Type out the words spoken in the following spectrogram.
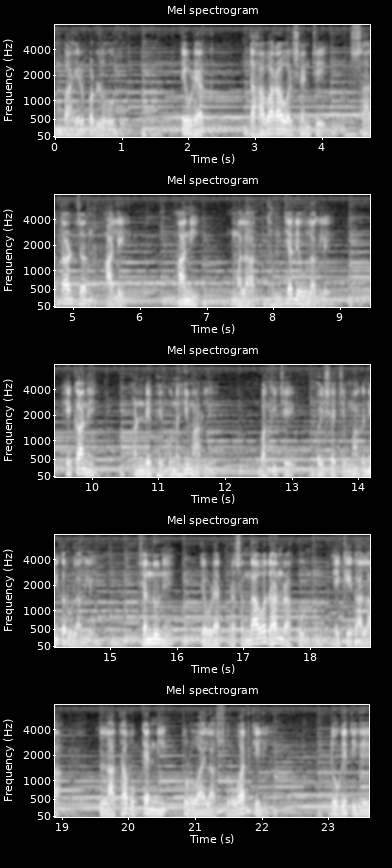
बाहेर पडलो होतो. तेवढ्यात दहा बारा वर्षांचे सात आठ जण आले आणि मला धमक्या देऊ लागले. एकाने अंडे फेकूनही मारले. बाकीचे पैशाची मागणी करू लागले. चंदूने तेवढ्यात प्रसंगावधान राखून एकेकाला लाथाबुक्क्यांनी तुडवायला सुरुवात केली. दोघे तिघे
